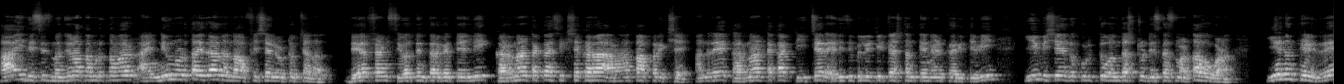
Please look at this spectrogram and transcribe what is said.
Hi this is Manjunath Amrutavar and ನೀವು ನೋಡ್ತಾ ಇದ್ರ ನನ್ನ official YouTube channel dear friends ಇವತ್ತಿನ ತರಗತಿಯಲ್ಲಿ ಕರ್ನಾಟಕ ಶಿಕ್ಷಕರ ಅರ್ಹತಾ ಪರೀಕ್ಷೆ, ಅಂದ್ರೆ ಕರ್ನಾಟಕ ಟೀಚರ್ ಎಲಿಜಿಬಿಲಿಟಿ ಟೆಸ್ಟ್ ಅಂತ ಏನ್ ಹೇಳಿ ಕರಿತೀವಿ. ಈ ವಿಷಯದ ಕುರಿತು ಒಂದಷ್ಟು ಡಿಸ್ಕಸ್ ಮಾಡ್ತಾ ಹೋಗೋಣ. ಏನಂತ ಹೇಳಿದ್ರೆ,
